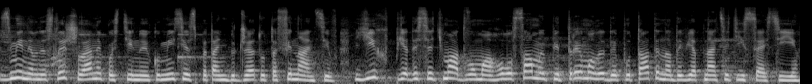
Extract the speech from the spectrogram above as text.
Зміни внесли члени постійної комісії з питань бюджету та фінансів. Їх 52 голосами підтримали депутати на 19-й сесії.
